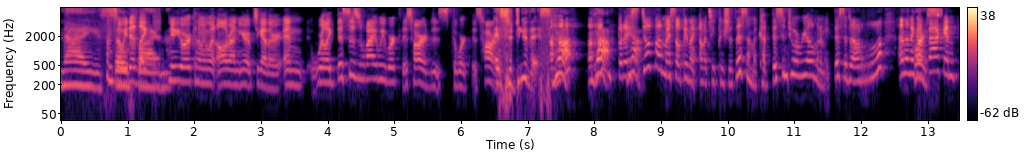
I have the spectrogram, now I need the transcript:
Nice. And so, so we did fun. like New York and then we went all around Europe together. And we're like, this is why we work this hard is to work this hard. Is to do this. Uh-huh. Yeah. Uh-huh. Yeah. But I yeah. still found myself being like, I'm gonna take pictures of this, I'm gonna cut this into a reel, I'm gonna make this a da, and then I got back and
